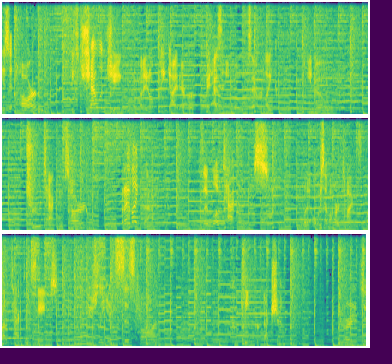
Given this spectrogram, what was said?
Is it hard? It's challenging, but I don't think I'd ever it has any modes that are like, you know, tactics hard. But I like that. Because I love tactics, but I always have a hard time because a lot of tactics games usually insist on complete perfection in order to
